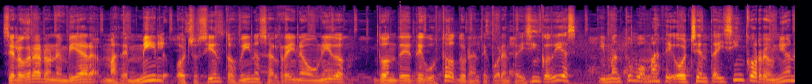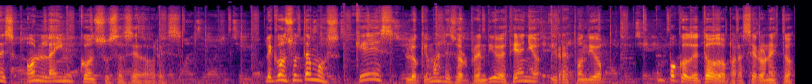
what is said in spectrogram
Se lograron enviar más de 1.800 vinos al Reino Unido, donde degustó durante 45 días y mantuvo más de 85 reuniones online con sus hacedores. Le consultamos qué es lo que más le sorprendió este año y respondió un poco de todo, para ser honesto,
